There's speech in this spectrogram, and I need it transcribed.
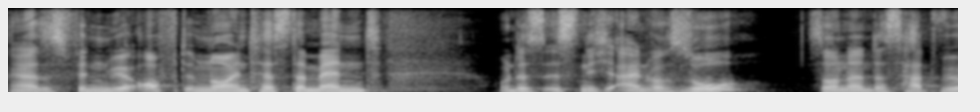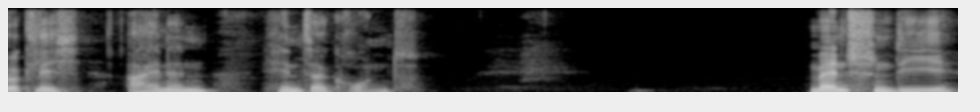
Ja, das finden wir oft im Neuen Testament und das ist nicht einfach so, sondern das hat wirklich einen Hintergrund. Menschen, die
